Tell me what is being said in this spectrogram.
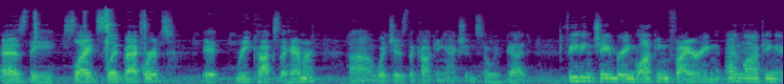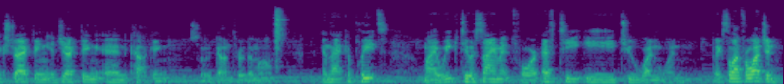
as the slide slid backwards, it recocks the hammer, uh, which is the cocking action. So we've got feeding, chambering, locking, firing, unlocking, extracting, ejecting, and cocking. So we've gone through them all. And that completes my week two assignment for FTE 211. Thanks a lot for watching.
